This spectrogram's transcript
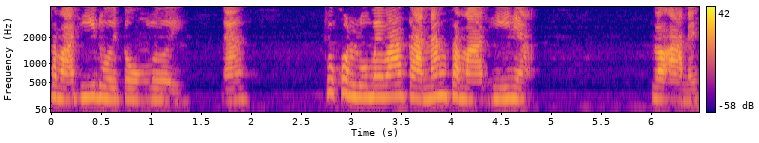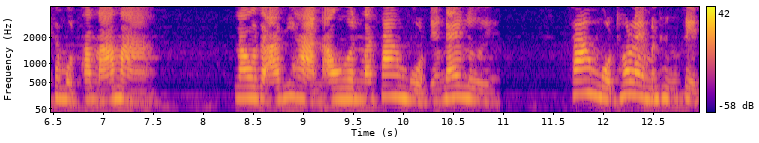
สมาธิโดยตรงเลยนะ ทุกคนรู้ไหมว่าการนั่งสมาธิเนี่ย เราอ่านในสมุดธรรมะมา เราจะอธิษฐานเอาเงินมาสร้างโบสถ์ยังได้เลย สร้างโบสถ์เท่าไหร่มันถึงเสร็จ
